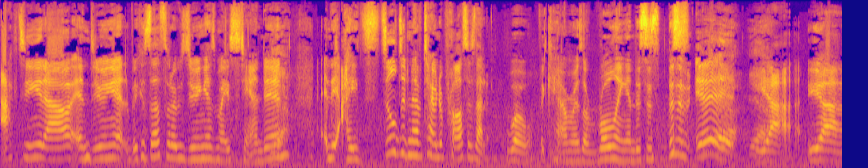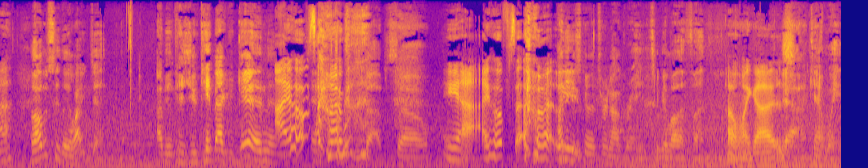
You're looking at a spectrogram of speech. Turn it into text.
acting it out and doing it because that's what I was doing as my stand-in. Yeah. And I still didn't have time to process that. Whoa, the cameras are rolling, and this is this is it. Yeah, Yeah, yeah. yeah. But obviously they liked it. I mean, because you came back again. I hope so. stuff. So Yeah, I hope so. At I think it's going to turn out great. It's going to be a lot of fun. Oh my gosh. Yeah, I can't wait.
